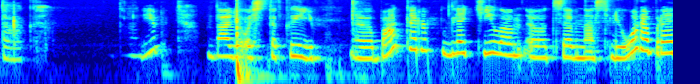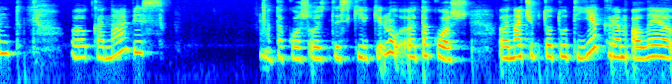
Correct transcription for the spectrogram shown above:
Так, далі. Далі ось такий е, батер для тіла. Е, Це в нас Ліора бренд, е, канабіс. Також ось скільки. Ну, також, начебто тут є крем, але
